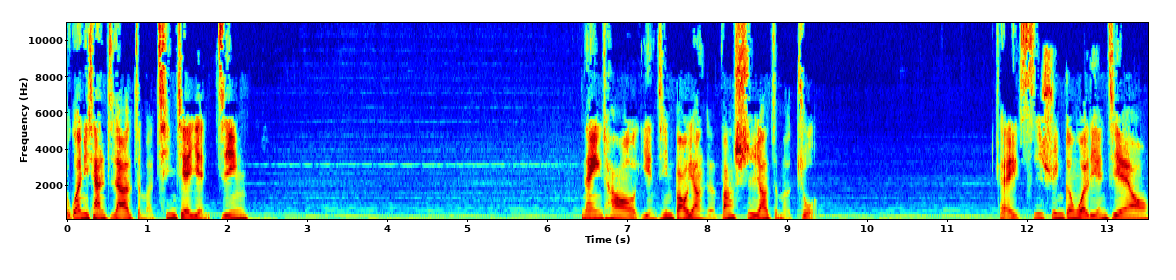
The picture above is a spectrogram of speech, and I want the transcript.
如果你想知道怎么清洁眼睛，那一套眼睛保养的方式要怎么做？可以私讯跟我连接哦。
